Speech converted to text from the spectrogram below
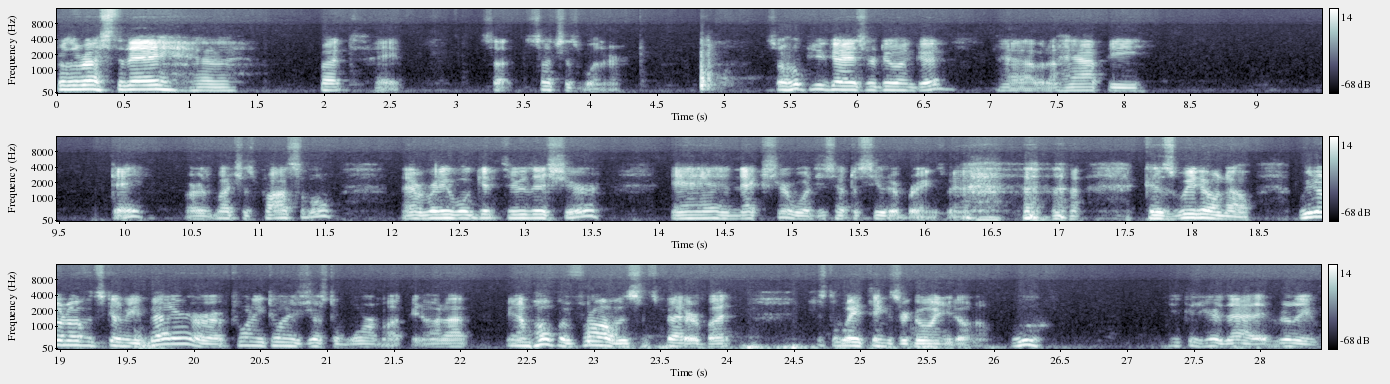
for the rest of the day uh, but hey such, such is winter so i hope you guys are doing good having a happy day or as much as possible. Everybody will get through this year. And next year, we'll just have to see what it brings, man. Because we don't know. We don't know if it's going to be better or if 2020 is just a warm up. You know, and I, I mean, I'm hoping for all of us it's better, but just the way things are going, you don't know. You can hear that. It really,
